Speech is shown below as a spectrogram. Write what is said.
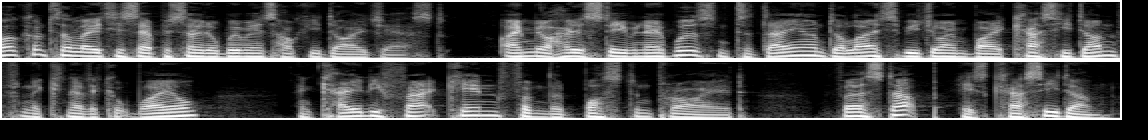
Welcome to the latest episode of Women's Hockey Digest. I'm your host, Stephen Edwards, and today I'm delighted to be joined by Cassie Dunn from the Connecticut Whale and Kaleigh Fratkin from the Boston Pride. First up is Cassie Dunn.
